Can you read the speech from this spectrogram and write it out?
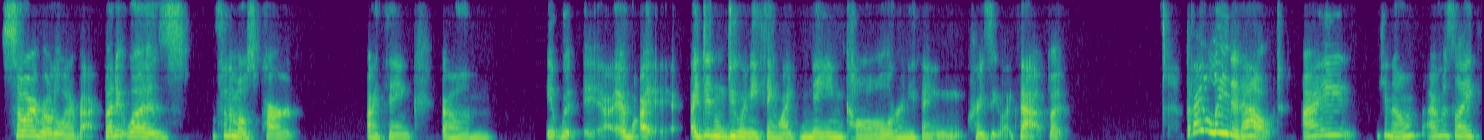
So I wrote a letter back, but it was for the most part, I think um, it would. I, I, I didn't do anything like name call or anything crazy like that, but but I laid it out. I you know I was like,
